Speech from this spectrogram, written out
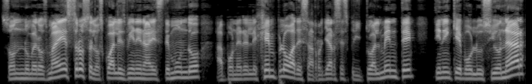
Son números maestros de los cuales vienen a este mundo a poner el ejemplo, a desarrollarse espiritualmente. Tienen que evolucionar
